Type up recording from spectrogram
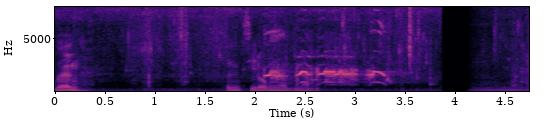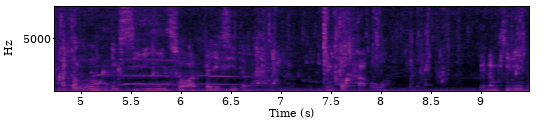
เบิ้งเบิ้งสีลงงบน้ำถ้าต้องอีกสีสอดไปอีกสีแต่ว่าเป็นภูเขาเป็นน้ำขี้ดิน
